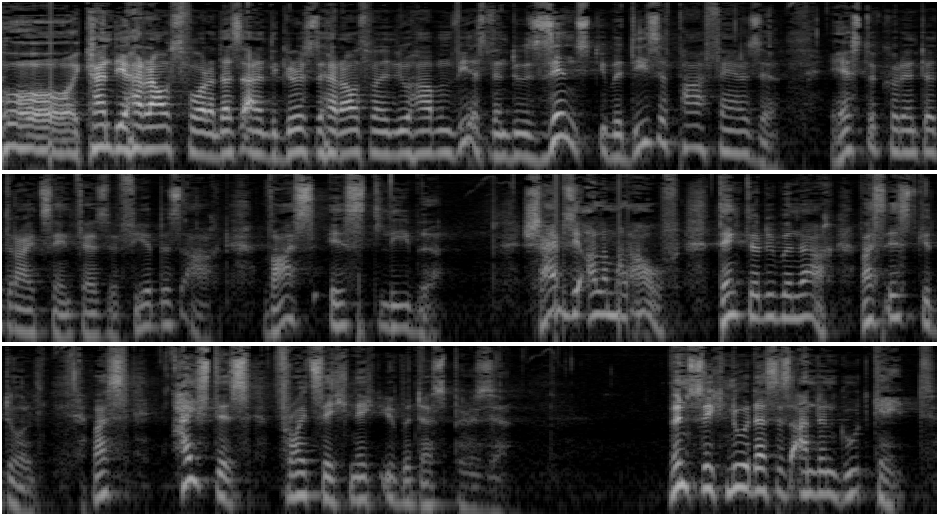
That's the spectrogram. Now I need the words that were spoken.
Oh, ich kann dir herausfordern, das ist eine der größten Herausforderungen, die du haben wirst, wenn du sinnst über diese paar Verse. 1. Korinther 13, Verse 4 bis 8. Was ist Liebe? Schreib sie alle mal auf. Denk darüber nach. Was ist Geduld? Was heißt es, freut sich nicht über das Böse. Wünscht sich nur, dass es anderen gut geht.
